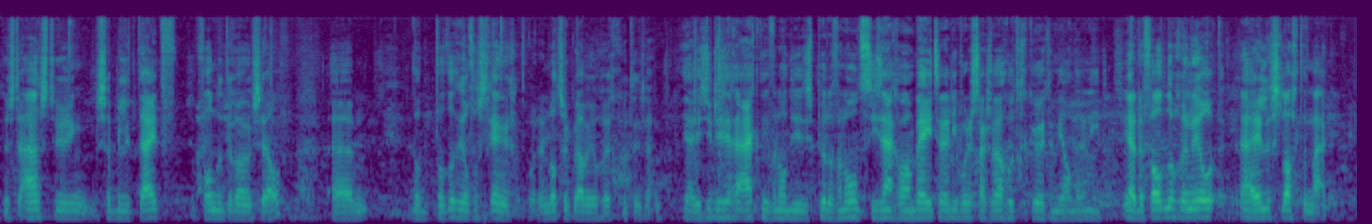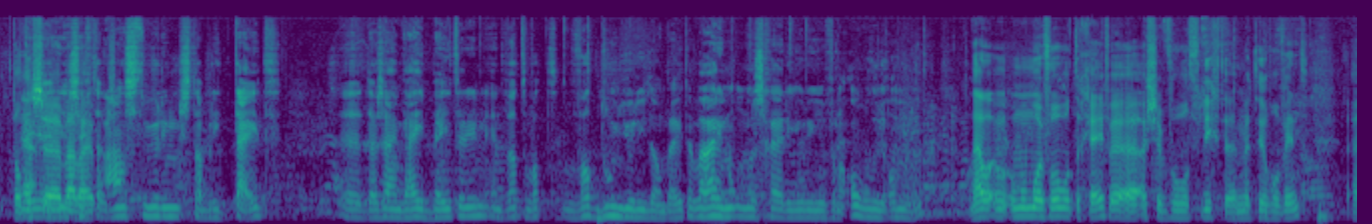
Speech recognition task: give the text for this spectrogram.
dus de aansturing, de stabiliteit van de drone zelf, ehm, dat, dat dat heel veel strenger gaat worden. En dat is ook waar we heel erg goed in zijn. Ja, dus jullie zeggen eigenlijk die, van ons, die spullen van ons die zijn gewoon beter en die worden straks wel goedgekeurd en die anderen niet. Ja, er valt nog een, heel, een hele slag te maken. Dat Ja, is je eh, je waar wij zegt de aansturing, stabiliteit. eh, daar zijn wij beter in. En wat, wat, wat doen jullie dan beter? Waarin onderscheiden jullie je van al die anderen? Nou, om- een mooi voorbeeld te geven, eh, als je bijvoorbeeld vliegt eh, met heel veel wind, eh,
